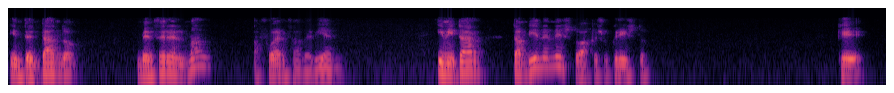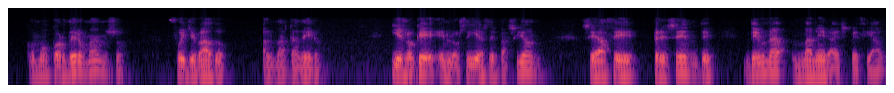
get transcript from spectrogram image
intentando vencer el mal a fuerza de bien. Imitar también en esto a Jesucristo, que como cordero manso fue llevado al matadero. Y es lo que en los días de pasión se hace presente de una manera especial.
